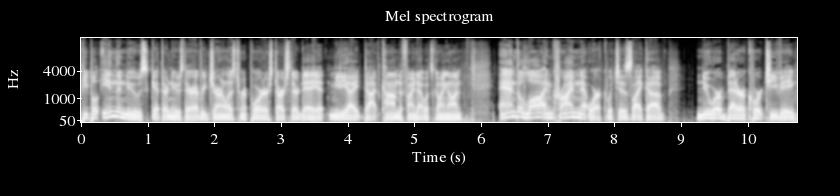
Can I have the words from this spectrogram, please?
people in the news get their news there. Every journalist and reporter starts their day at Mediaite.com to find out what's going on. And the Law and Crime Network, which is like a newer, better court TV.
